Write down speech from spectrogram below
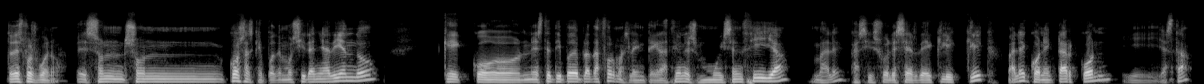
Entonces, pues bueno, eh, son, son cosas que podemos ir añadiendo que con este tipo de plataformas la integración es muy sencilla, ¿vale? Casi suele ser de clic, clic, ¿vale? Conectar con y ya está.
